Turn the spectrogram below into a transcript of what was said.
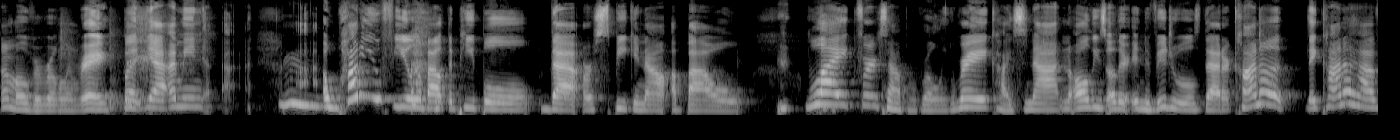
I'm over Rolling Ray. But yeah, I mean, uh, how do you feel about the people that are speaking out about, like, for example, Rolling Ray, Kai Cenat, and all these other individuals that are kind of, they kind of have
